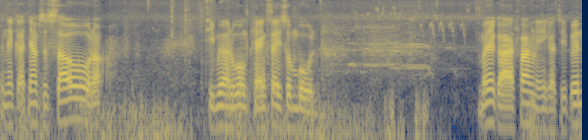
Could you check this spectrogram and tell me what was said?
บรรยากาศยามเช้าเนาะที่เมืองวงแข็งใสสมบูรณ์บรรยากาศฟังนี่ก็สิเป็น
